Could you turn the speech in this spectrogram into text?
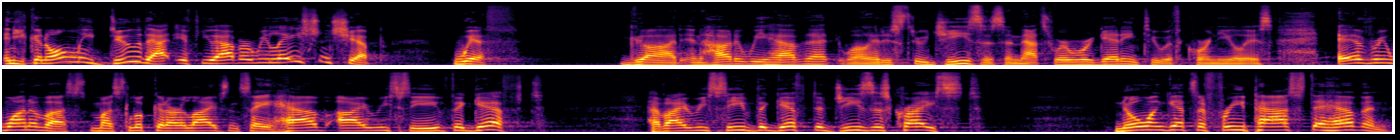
And you can only do that if you have a relationship with God. And how do we have that? Well, it is through Jesus, and that's where we're getting to with Cornelius. Every one of us must look at our lives and say, Have I received the gift? Have I received the gift of Jesus Christ? No one gets a free pass to heaven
